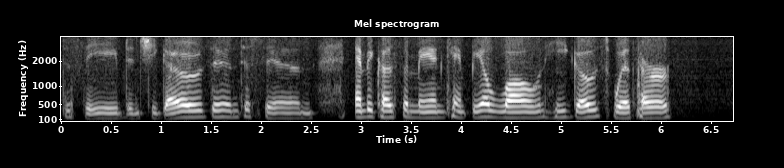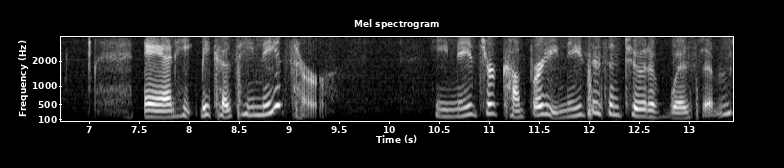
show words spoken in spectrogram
deceived and she goes into sin, and because the man can't be alone, he goes with her and he because he needs her he needs her comfort. He needs his intuitive wisdoms.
